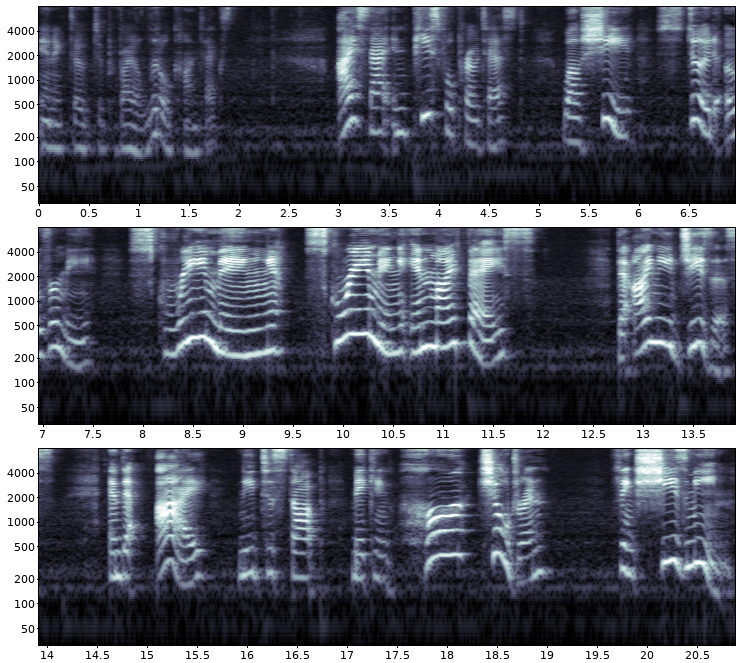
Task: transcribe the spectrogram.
anecdote to provide a little context. I sat in peaceful protest while she stood over me, screaming, screaming in my face that I need Jesus and that I need to stop making her children think she's mean.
